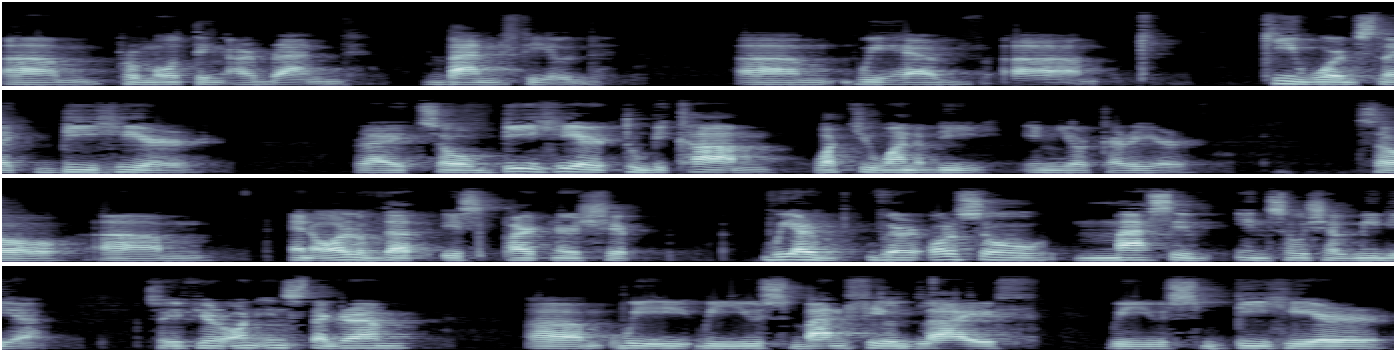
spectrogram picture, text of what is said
um, promoting our brand, Banfield. Um, we have um, keywords like be here, right? So be here to become what you want to be in your career. So, um, and all of that is partnership. We are we're also massive in social media. So if you're on Instagram, um, we we use Banfield Life, we use Be Here,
